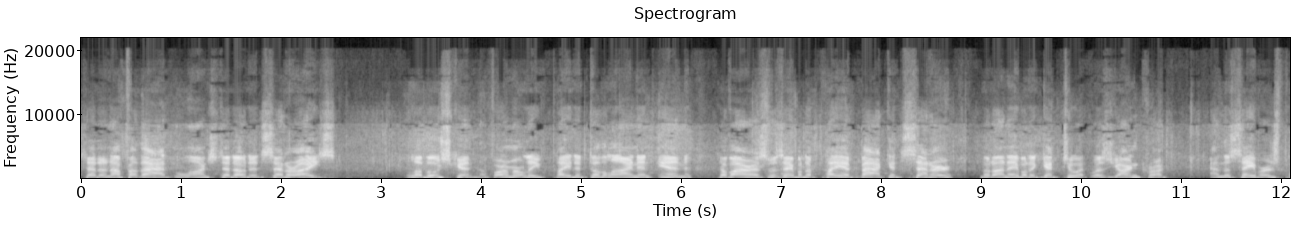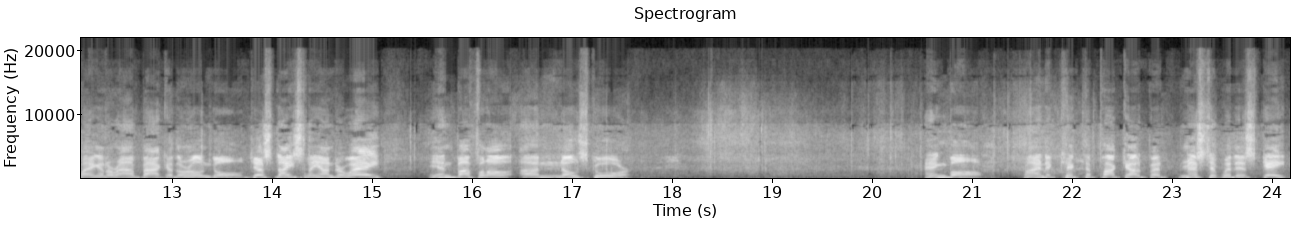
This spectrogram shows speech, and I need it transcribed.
said enough of that and launched it out at center ice. Lyubushkin, the former Leaf, played it to the line and in. Tavares was able to play it back at center, but unable to get to it was Jarnkrok, and the Sabres playing it around back of their own goal. Just nicely underway in Buffalo, a no score. Engvall trying to kick the puck out, but missed it with his skate.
